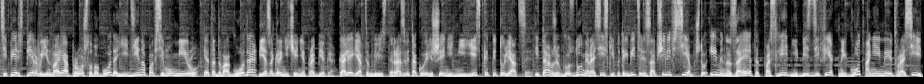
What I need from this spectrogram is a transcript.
теперь с 1 января прошлого года едина по всему миру. Это два года без ограничения пробега. Коллеги автомобилисты, разве такое решение не есть капитуляция? И там же в Госдуме российские потребители сообщили всем, что именно за этот последний бездефектный год они имеют в России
